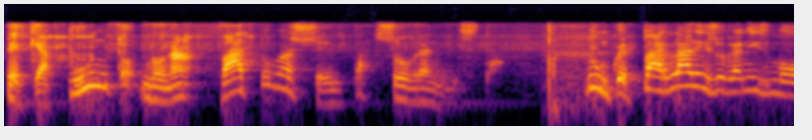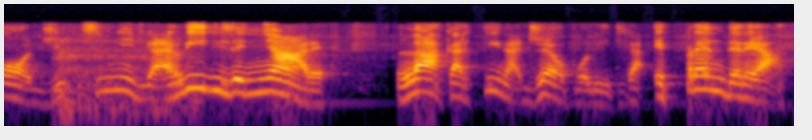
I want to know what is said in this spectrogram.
Perché appunto non ha fatto una scelta sovranista. Dunque, parlare di sovranismo oggi significa ridisegnare la cartina geopolitica e prendere atto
